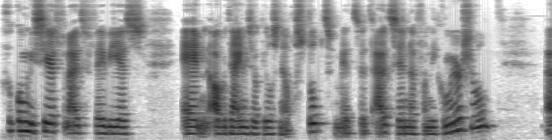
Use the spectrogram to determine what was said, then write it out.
gecommuniceerd vanuit VWS. En Albert Heijn is ook heel snel gestopt met het uitzenden van die commercial. Uh,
